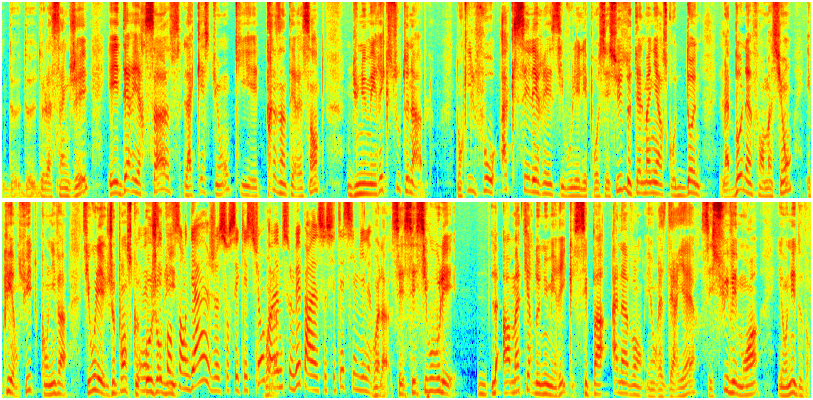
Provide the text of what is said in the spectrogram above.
de, de, la 5G. Et derrière ça, la question qui est très intéressante du numérique soutenable. Donc il faut accélérer, si vous voulez, les processus de telle manière à ce qu'on donne la bonne information et puis ensuite qu'on y va. Si vous voulez, je pense qu'aujourd'hui... qu'on s'engage sur ces questions quand même soulevées par la société civile. Voilà, c'est si vous voulez, en matière de numérique, c'est pas en avant et on reste derrière, c'est suivez-moi et on est devant.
